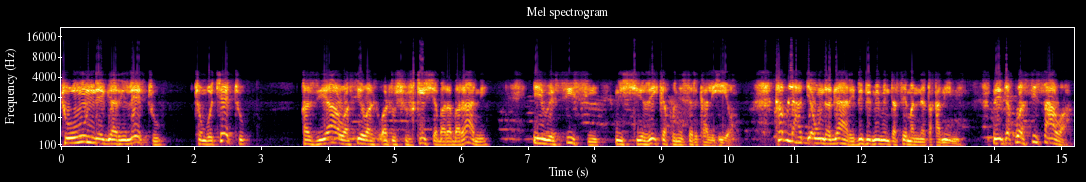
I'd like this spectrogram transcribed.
tuunde gari letu, chombo chetu, kazi yao wasio wa- barabarani, iwe sisi ni shirika kwenye serikali hiyo. Kabla hajaunda gari, vipi mimi nitasema ninataka nini? Na itakuwa si sawa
